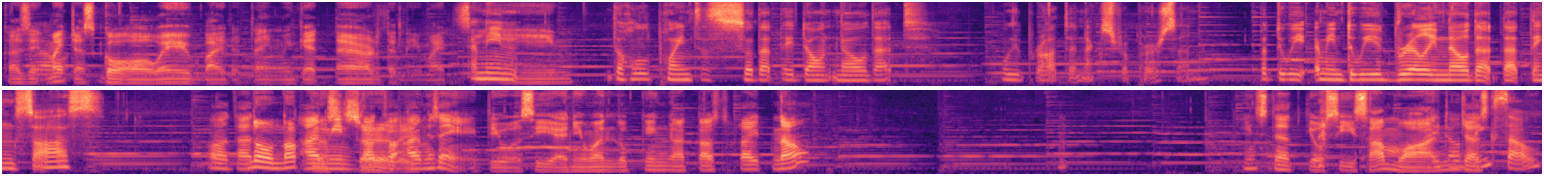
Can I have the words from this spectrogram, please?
Cause it might just go away by the time we get there. Then they might see I mean- him. The whole point is so that they don't know that we brought an extra person. But do we? I mean, do we really know that that thing saw us? Oh, that, No, not I mean, that's what I'm saying. Do you see anyone looking at us right now? Instant, you'll see someone. I don't just think so.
